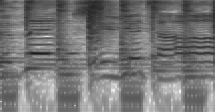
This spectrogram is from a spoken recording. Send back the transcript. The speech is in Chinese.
的泪，谁也擦。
